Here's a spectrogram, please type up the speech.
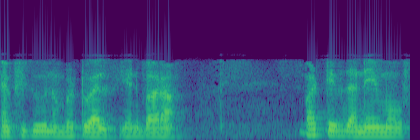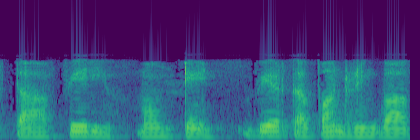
MCQ number 12 यानी 12 what is the name of the fairy mountain where the one ring was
